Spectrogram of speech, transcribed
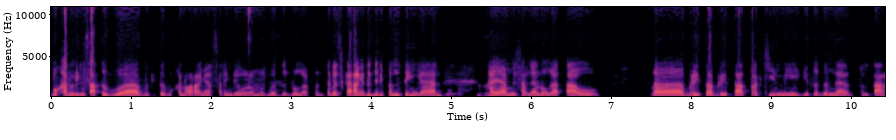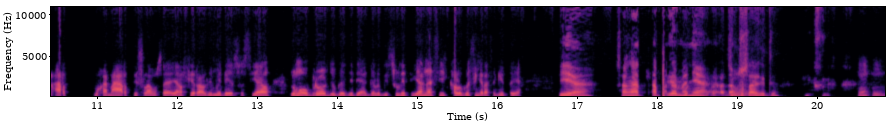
bukan link satu gue begitu bukan orang yang sering gaul sama gue tuh gue nggak penting tapi sekarang itu jadi penting kan Hmm. kayak misalnya lu nggak tahu eh, berita-berita terkini gitu dengan tentang art bukan artis lah maksudnya yang viral di media sosial lu ngobrol juga jadi agak lebih sulit ya nggak sih kalau gue sih ngerasa gitu ya Iya, sangat apa Iya, namanya susah gitu. Mm-mm.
